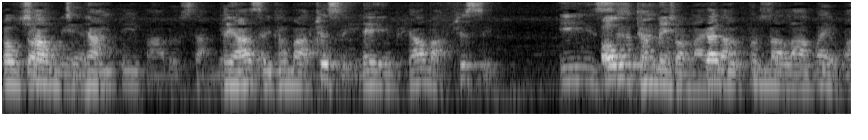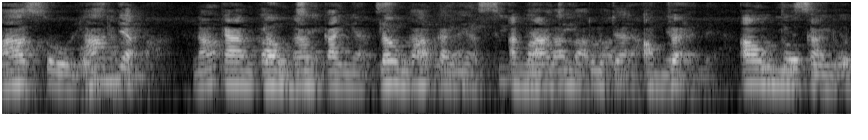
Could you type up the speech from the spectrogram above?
ပေါချောင်းနေညပေးပါလို့စာဘုရားစိတ်မှာဖြစ်စေနေဘုရားမှာဖြစ်စေဤအုတ်ထမေကတ်ခုနလာပိုင်းဝါဆိုလာမြတ်မှာ နော်ကံကောင်းခြင်းကံညာလုံငါကံညာစီအများကြီးတိုးတက်အောင်ကြွအအောင်မြင်စေလို့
